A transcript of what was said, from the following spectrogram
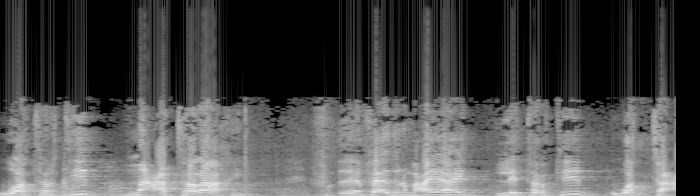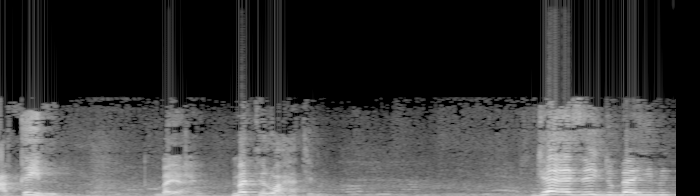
Waa tartiib maca taraakhi fa'duna maxay ahayd? Litartiib watacqiib bay ahayd. Matel waxaa timi. Jaa zaydun baa yimid.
